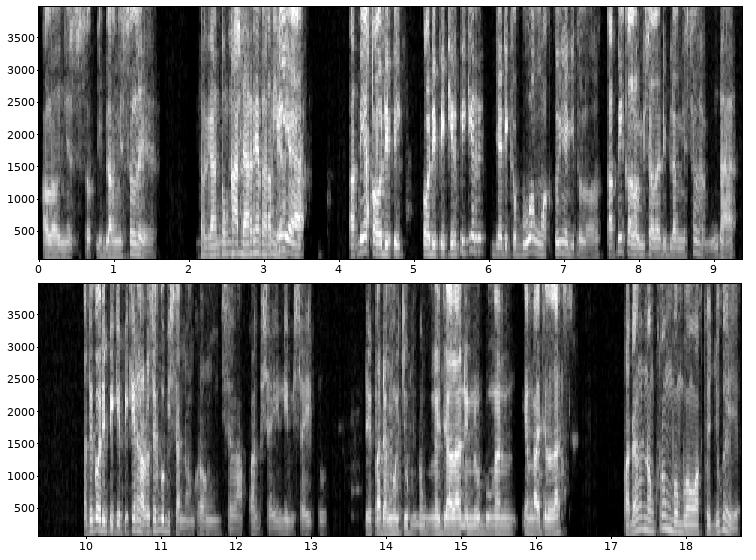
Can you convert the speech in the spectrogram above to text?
kalau nyesel, dibilang nyesel ya. Tergantung kadarnya tapi, tapi ya. ya. Tapi ya kalau dipik kalau dipikir-pikir jadi kebuang waktunya gitu loh. Tapi kalau misalnya dibilang nyesel enggak. Tapi kalau dipikir-pikir harusnya gue bisa nongkrong, bisa apa, bisa ini, bisa itu. Daripada ngejalanin hubungan yang nggak jelas. Padahal nongkrong buang-buang waktu juga ya.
